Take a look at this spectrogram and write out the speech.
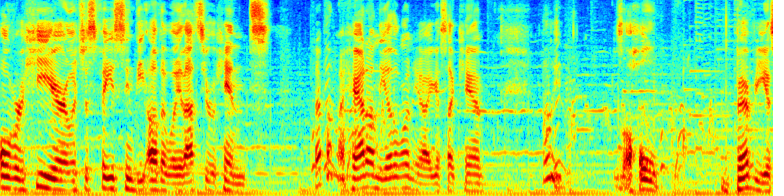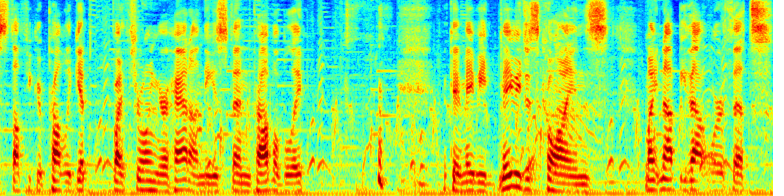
over here, which is facing the other way. That's your hint. Can I put my hat on the other one? Yeah, I guess I can. Really, there's a whole bevy of stuff you could probably get by throwing your hat on these, then probably. okay, maybe maybe just coins. Might not be that worth it.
